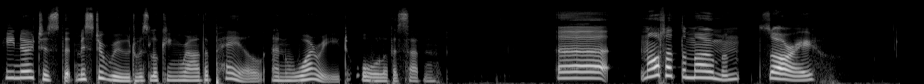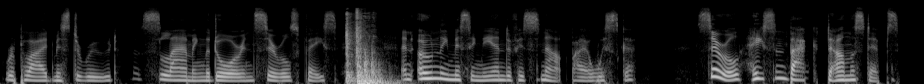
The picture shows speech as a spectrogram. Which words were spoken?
He noticed that Mr. Rude was looking rather pale and worried all of a sudden. Uh, not at the moment. Sorry. replied Mr. Rude, slamming the door in Cyril's face, and only missing the end of his snout by a whisker. Cyril hastened back down the steps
